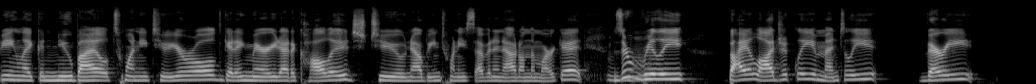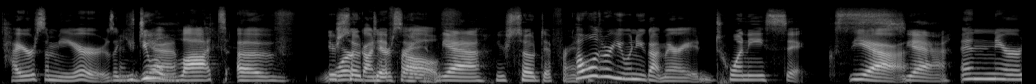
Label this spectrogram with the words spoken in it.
being like a nubile 22 year old getting married out of college to now being 27 and out on the market those are Mhm. really biologically and mentally very tiresome years like you do yeah. a lot of You're work so on different. yourself Yeah, you're so different. how old were you when you got married 26. Yeah. Yeah. and you're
